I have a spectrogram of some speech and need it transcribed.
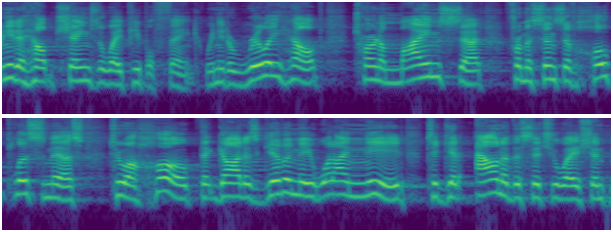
We need to help change the way people think. We need to really help turn a mindset from a sense of hopelessness to a hope that God has given me what I need to get out of the situation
